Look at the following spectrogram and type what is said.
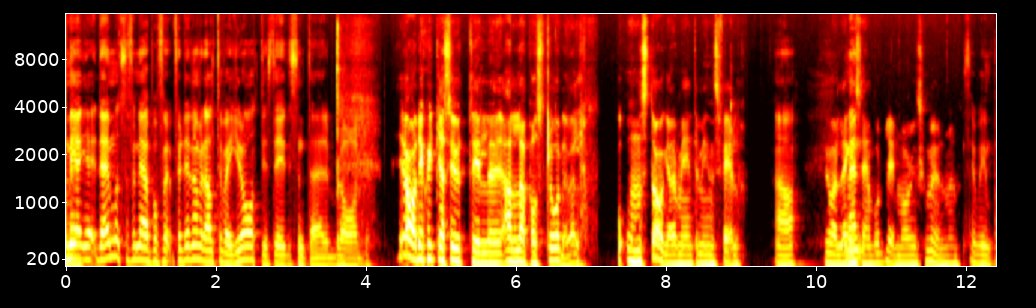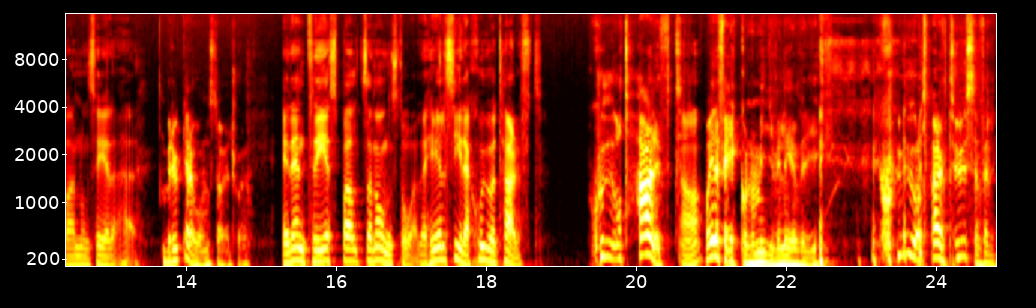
men jag, jag, däremot så funderar jag på, för, för den har väl alltid varit gratis, det är sånt där blad. Ja, det skickas ut till alla postlådor väl? På onsdagar om jag inte minns fel. Ja, Det var länge Men- sedan jag bodde i Malungs kommun, men ska gå in på annonsera här. brukar det vara onsdagar tror jag. Är det en trespaltsannons då? Eller helsida sju och ett halvt? Sju och ett halvt! Ja. Vad är det för ekonomi vi lever i? Sju och ett halvt tusen för en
